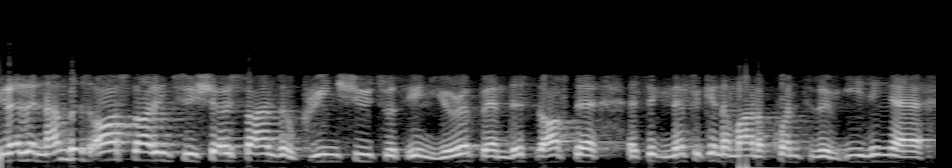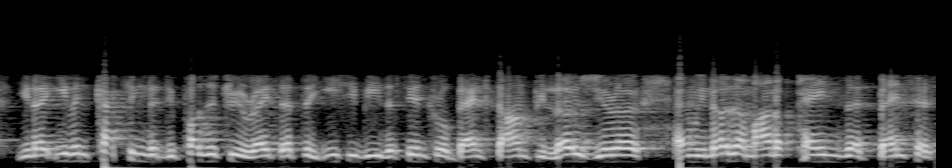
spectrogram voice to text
you know, the numbers are starting to show signs of green shoots within Europe, and this after a significant amount of quantitative easing, uh, you know, even cutting the depository rate at the ECB, the central bank, down below zero, and we know the amount of pains that banks has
